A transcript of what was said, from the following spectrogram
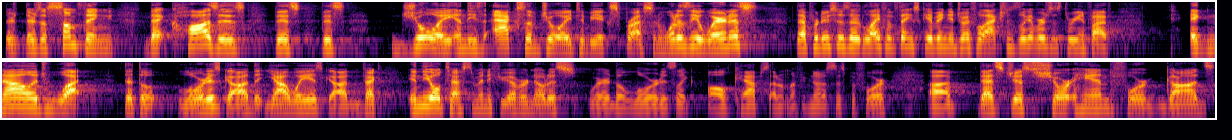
There's, there's a something that causes this, this joy and these acts of joy to be expressed. And what is the awareness that produces a life of thanksgiving and joyful actions? Look at verses 3 and 5. Acknowledge what? That the Lord is God, that Yahweh is God. In fact, in the Old Testament, if you ever notice where the Lord is like all caps, I don't know if you've noticed this before, uh, that's just shorthand for God's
